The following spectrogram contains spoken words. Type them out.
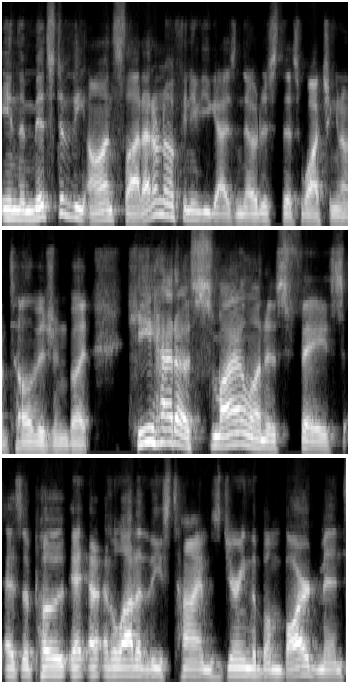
in the midst of the onslaught i don't know if any of you guys noticed this watching it on television but he had a smile on his face as opposed at, at a lot of these times during the bombardment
